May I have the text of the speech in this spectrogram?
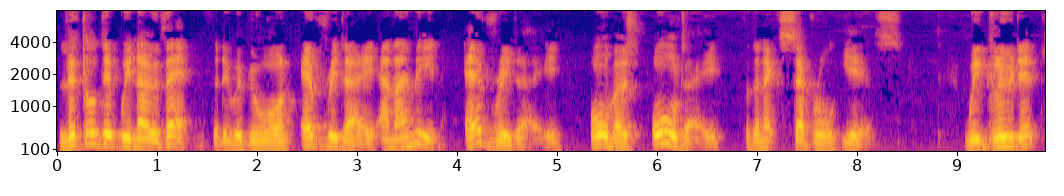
Little did we know then that it would be worn every day, and I mean every day, almost all day, for the next several years. We glued it,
